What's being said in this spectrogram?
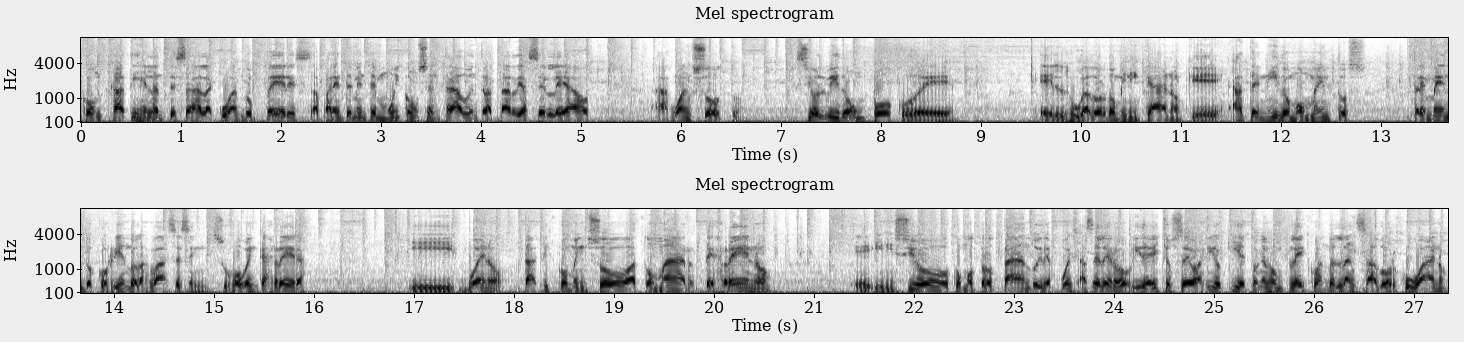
con Tatis en la antesala cuando Pérez, aparentemente muy concentrado en tratar de hacerle out a Juan Soto, se olvidó un poco de el jugador dominicano que ha tenido momentos tremendos corriendo las bases en su joven carrera. Y bueno, Tatis comenzó a tomar terreno, eh, inició como trotando y después aceleró y de hecho se barrió quieto en el home plate cuando el lanzador cubano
